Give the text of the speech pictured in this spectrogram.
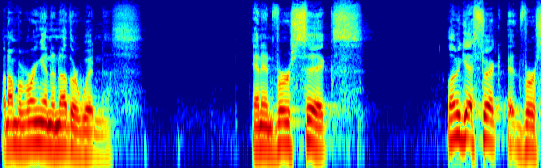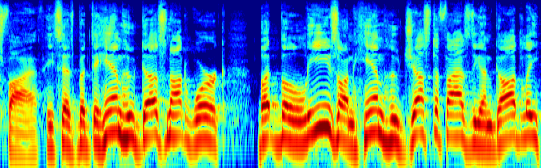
But I'm going to bring in another witness. And in verse 6, let me get straight at verse 5. He says, But to him who does not work, but believes on him who justifies the ungodly,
